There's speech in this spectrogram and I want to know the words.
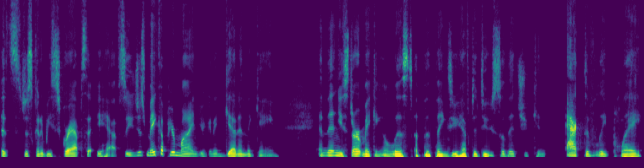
it's just going to be scraps that you have. So you just make up your mind you're going to get in the game. And then you start making a list of the things you have to do so that you can actively play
